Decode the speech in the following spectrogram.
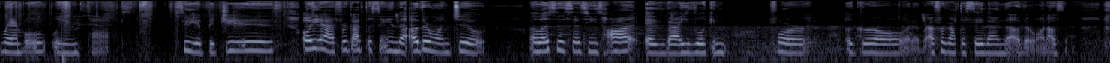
rambling thoughts. See ya, bitches. Oh yeah, I forgot to say in the other one too. Alyssa says he's hot and that he's looking for a girl or whatever. I forgot to say that in the other one. I was,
